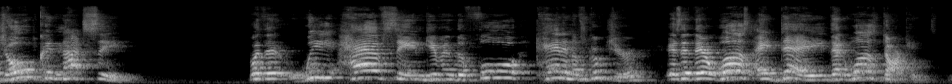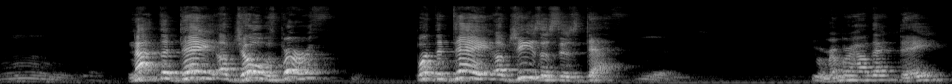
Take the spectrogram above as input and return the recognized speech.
Job could not see, but that we have seen, given the full canon of Scripture, is that there was a day that was darkened. Mm. Not the day of Job's birth, but the day of Jesus' death. Yes. You remember how that day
